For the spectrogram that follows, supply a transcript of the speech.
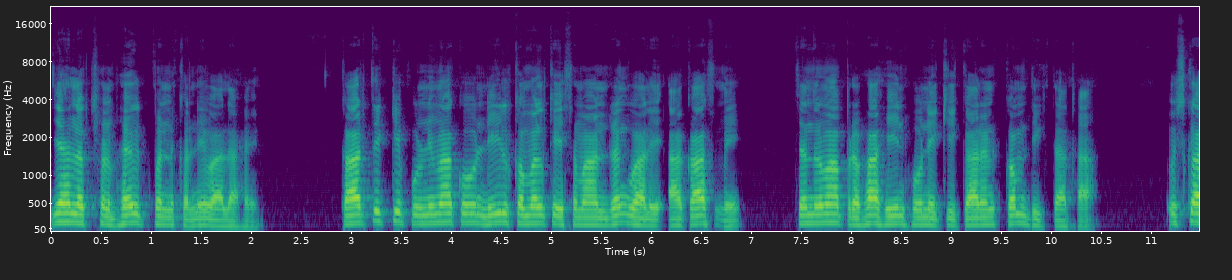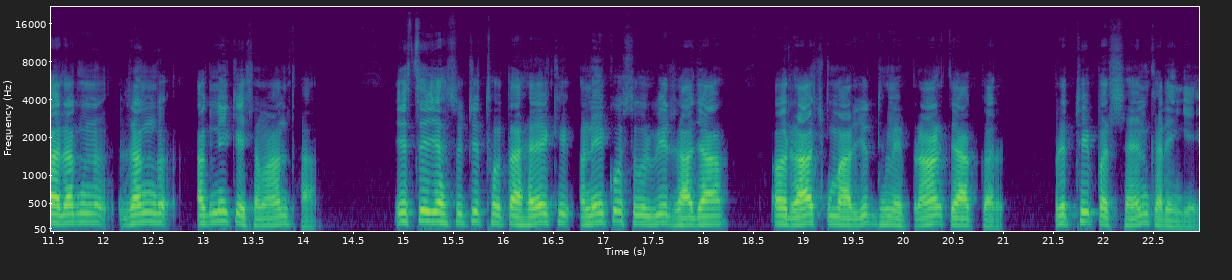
यह लक्षण भय उत्पन्न करने वाला है। कार्तिक की पूर्णिमा को नील कमल के समान रंग वाले आकाश में चंद्रमा प्रभाहीन होने के कारण कम दिखता था। उसका रंग रंग अग्नि के समान था। इससे यह सूचित होता है कि अनेकों सूरवीर राजा और राजकुमार युद्ध में प्राण त्याग कर पृथ्वी पर शयन करेंगे।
